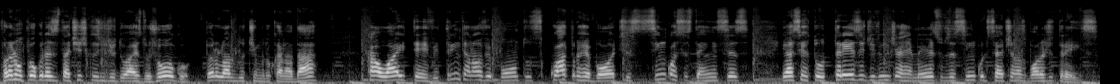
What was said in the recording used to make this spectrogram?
Falando um pouco das estatísticas individuais do jogo, pelo lado do time do Canadá, Kawhi teve 39 pontos, 4 rebotes, 5 assistências e acertou 13 de 20 arremessos e 5 de 7 nas bolas de 3.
